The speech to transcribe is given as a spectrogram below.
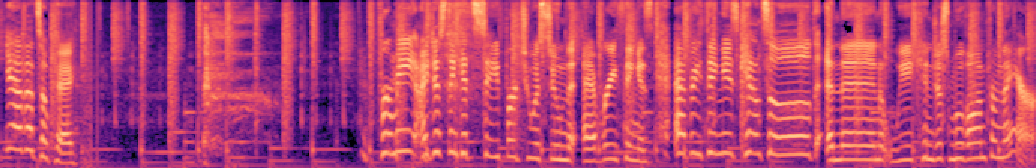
Yeah, that's okay. For me, I just think it's safer to assume that everything is everything is canceled and then we can just move on from there.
